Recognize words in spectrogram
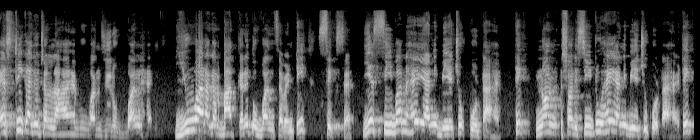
एसटी का जो चल रहा है, वो 101 है। यूआर अगर बात करें तो 176 है। ये C1 है यानी बीएचयू कोटा है। ठीक नॉन सॉरी C2 है यानी बीएचयू कोटा है। ठीक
